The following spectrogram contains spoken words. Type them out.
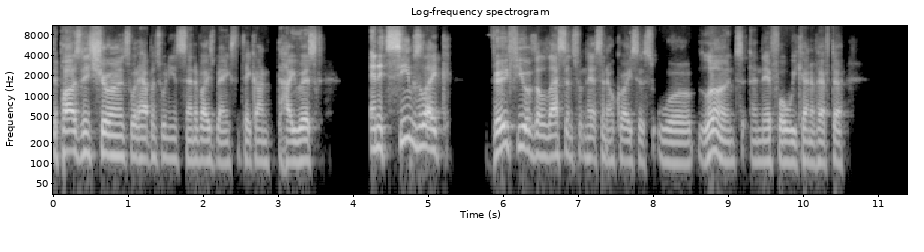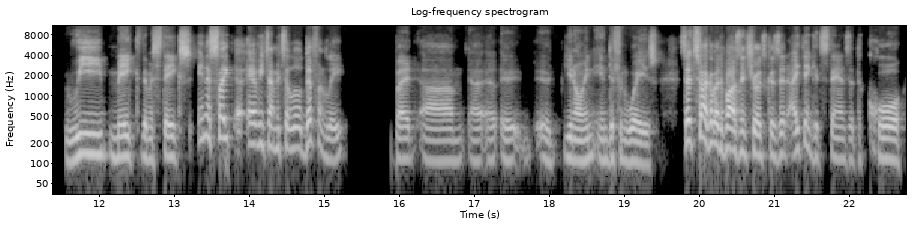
deposit insurance, what happens when you incentivize banks to take on high risks. And it seems like very few of the lessons from the S&L crisis were learned, and therefore we kind of have to remake the mistakes in a slight every time it's a little differently, but um, uh, uh, uh, you know in, in different ways. So let's talk about deposit insurance because I think it stands at the core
